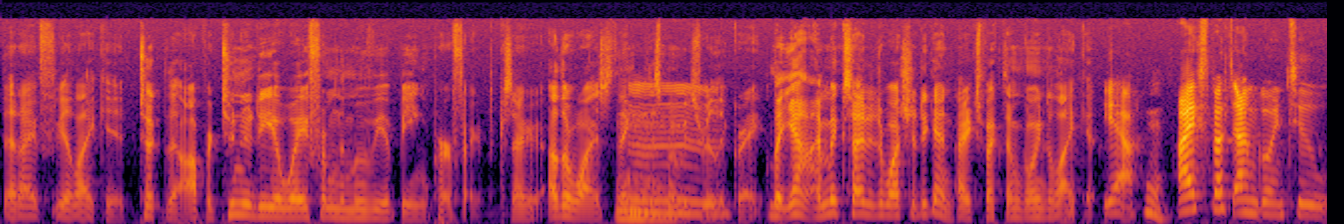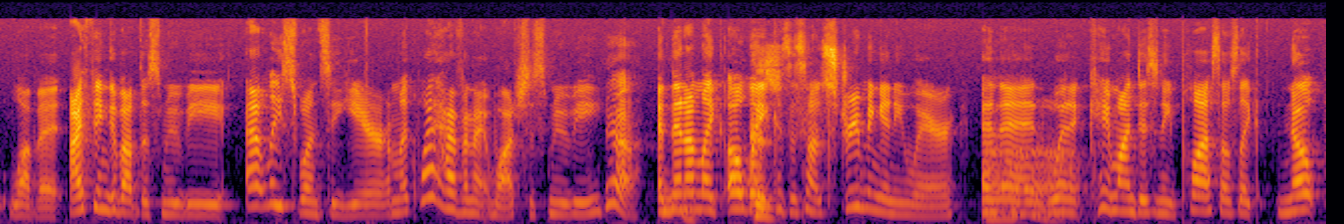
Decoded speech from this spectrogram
that I feel like it took the opportunity away from the movie of being perfect because I otherwise think this movie's really great. But yeah, I'm excited to watch it again. I expect I'm going to like it. Yeah. Hmm. I expect I'm going to love it. I think about this movie at least once a year. I'm like, why haven't I watched this movie? Yeah. And then I'm like, oh, wait, because it's not streaming anywhere. And then when Ah. it came on Disney Plus, I was like, nope,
